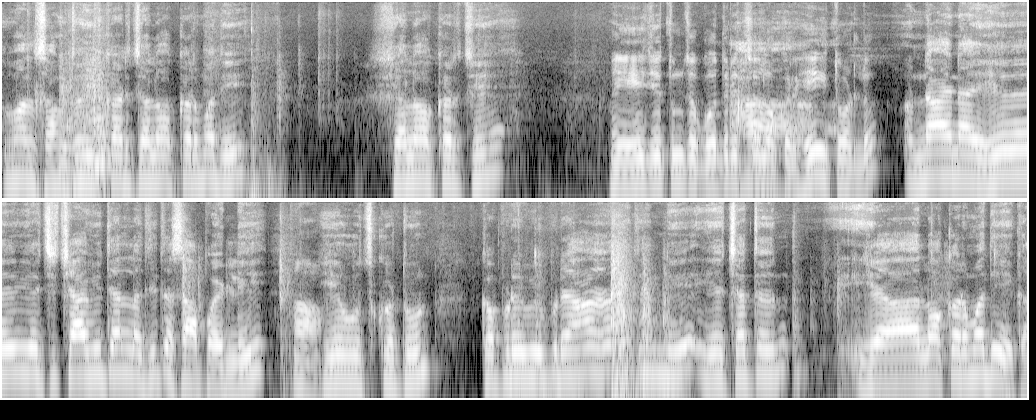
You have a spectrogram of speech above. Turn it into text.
तुम्हाला सांगतो इकडच्या लॉकरमध्ये ह्या लॉकरचे म्हणजे हे जे तुमचं गोदरेजचं लॉकर हेही तोडलं? नाही नाही हे याची चावी त्यांना तिथं सापडली. हा. हे उचकटून कपडे बिपडे आ- त्यांनी याच्यात ह्या लॉकरमध्ये आहे का?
